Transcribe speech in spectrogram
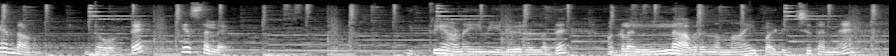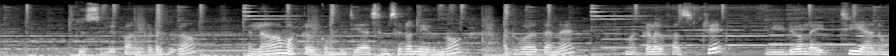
എന്താണ്? Dot S L A. ഇത്രയാണ് ഈ വീഡിയോയിലുള്ളത്. മക്കളെല്ലാവരും നന്നായി പഠിച്ച് തന്നെ ക്വിസിൽ പങ്കെടുക്കുക. എല്ലാ മക്കൾക്കും വിജയാശംസകൾ നേരുന്നു. അതുപോലെ തന്നെ മക്കൾ ഫസ്റ്റ് വീഡിയോ ലൈക്ക് ചെയ്യാനും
